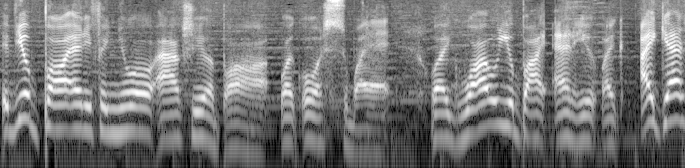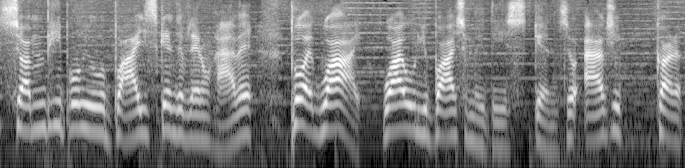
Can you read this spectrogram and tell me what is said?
If you buy anything, you're actually a bot, like, or sweat. Like, why would you buy any? Like, I guess some people who would buy skins if they don't have it, but like, why? Why would you buy some of these skins? They're actually kind of,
